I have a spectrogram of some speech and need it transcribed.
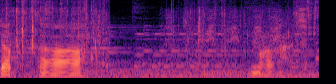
ちゃった。まあ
